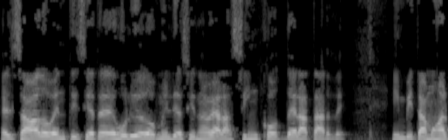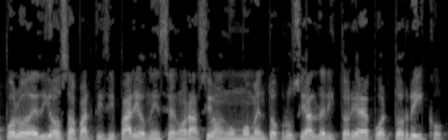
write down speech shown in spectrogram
el sábado 27 de julio de 2019 a las 5 de la tarde. Invitamos al pueblo de Dios a participar y unirse en oración en un momento crucial de la historia de Puerto Rico.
